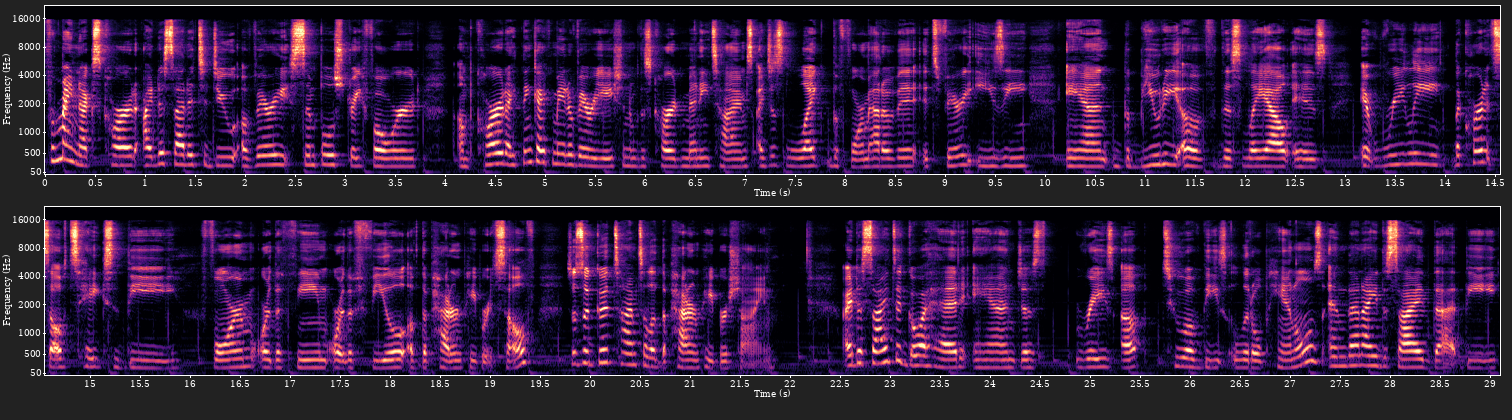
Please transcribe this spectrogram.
For my next card, I decided to do a very simple, straightforward um, card. I think I've made a variation of this card many times. I just like the format of it. It's very easy, and the beauty of this layout is it really, the card itself takes the form or the theme or the feel of the pattern paper itself, so it's a good time to let the pattern paper shine. I decided to go ahead and just raise up two of these little panels and then I decide that the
